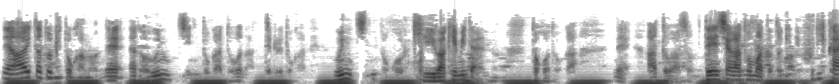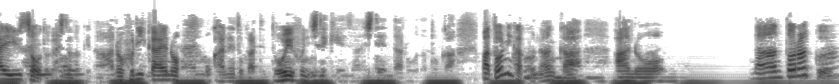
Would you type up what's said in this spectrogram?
で、空いた時とかのね、なんか運賃とかどうなってるとかね、運賃のこう切り分けみたいなとことか、ね、あとはその電車が止まった時に振り替え輸送とかした時のあの振り替えのお金とかってどういう風にして計算してんだろうだとか、まあとにかくなんか、あの、なんとなく、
